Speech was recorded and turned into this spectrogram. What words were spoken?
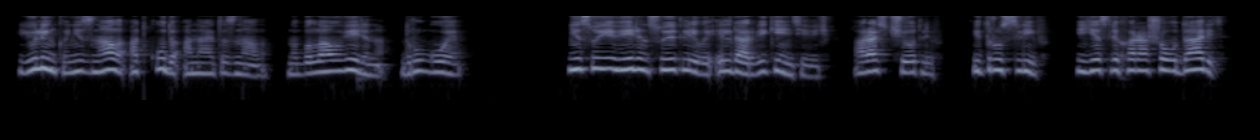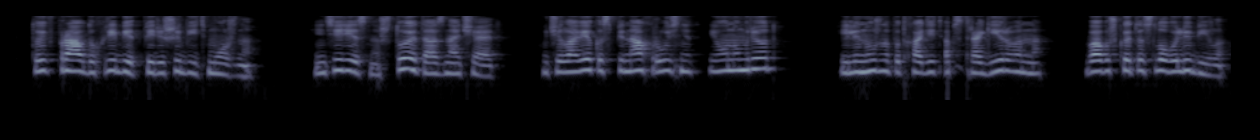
Юленька не знала, откуда она это знала, но была уверена – другое. Не суеверен суетливый Эльдар Викентьевич, а расчетлив и труслив, и если хорошо ударить, то и вправду хребет перешибить можно. Интересно, что это означает? У человека спина хрустнет, и он умрет? Или нужно подходить абстрагированно? Бабушка это слово любила,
